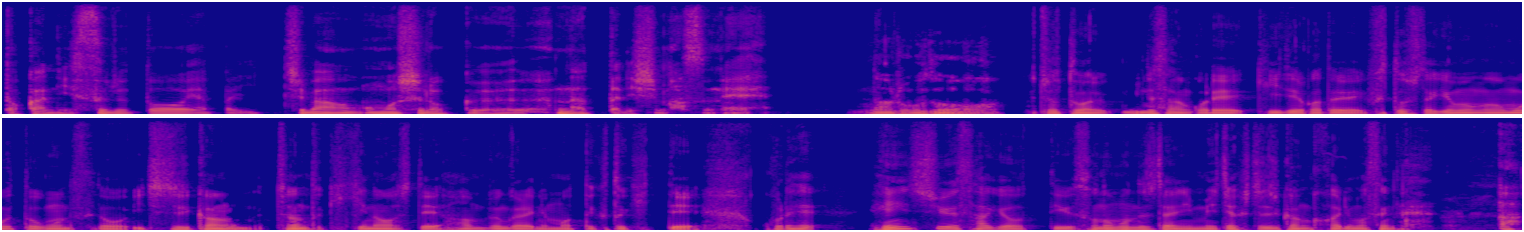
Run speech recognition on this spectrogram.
とかにすると、やっぱり一番面白くなったりしますね。なるほど。ちょっと皆さんこれ聞いてる方でふとした疑問が思うと思うんですけど、1時間ちゃんと聞き直して半分ぐらいに持っていくときって、これ編集作業っていうそのもの自体にめちゃくちゃ時間かかりませんか？あ、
